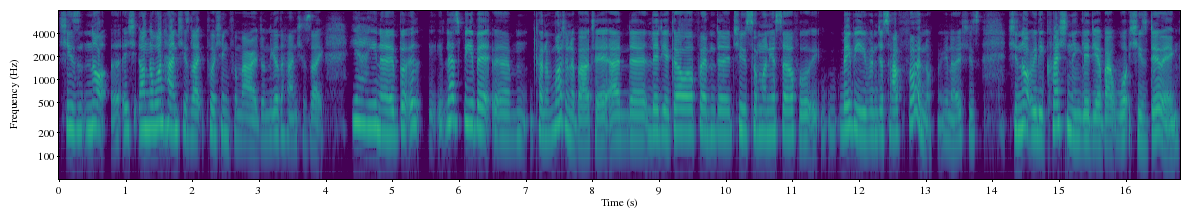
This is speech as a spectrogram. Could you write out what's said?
she's not uh, she, on the one hand she's like pushing for marriage, on the other hand she's like, yeah, you know, but uh, let's be a bit um, kind of modern about it, and uh, Lydia, go off and uh, choose someone yourself, or maybe even just have fun. You know, she's she's not really questioning Lydia about what she's doing.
